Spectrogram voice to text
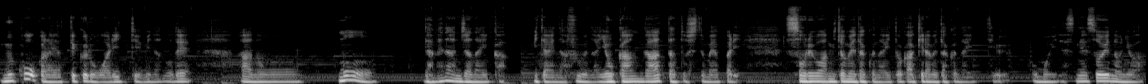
向こうからやってくる終わりっていう意味なので、あのー、もうダメなんじゃないか、みたいな風な予感があったとしても、やっぱりそれは認めたくないとか諦めたくないっていう思いですね。そういうのには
